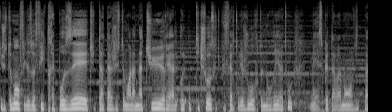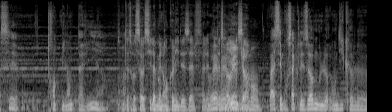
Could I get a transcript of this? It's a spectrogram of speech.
Justement, philosophique, très posé, tu t'attaches justement à la nature et à- aux, aux petites choses que tu peux faire tous les jours, te nourrir et tout. Mais est-ce que tu as vraiment envie de passer euh, 30 000 ans de ta vie euh, Peut-être ça aussi, la mélancolie des elfes. Elle est Ouais, peut-être ouais, liée oui, carrément. bah, C'est pour ça que les hommes, le- on dit que le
